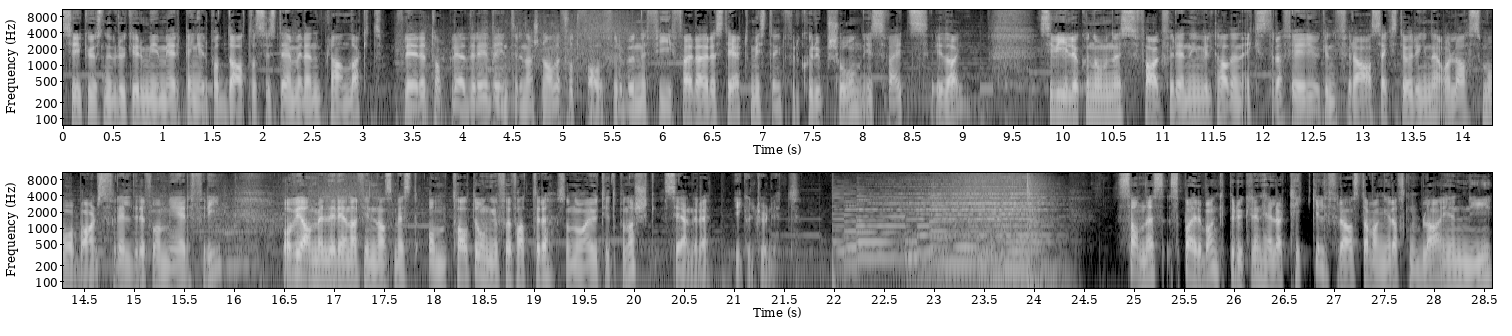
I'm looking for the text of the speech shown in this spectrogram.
Sykehusene bruker mye mer penger på datasystemer enn planlagt. Flere toppledere i det internasjonale fotballforbundet Fifa er arrestert, mistenkt for korrupsjon i Sveits i dag. Siviløkonomenes fagforening vil ta den ekstra ferieuken fra 60-åringene og la småbarnsforeldre få mer fri. Og vi anmelder en av Finlands mest omtalte unge forfattere, som nå er utgitt på norsk, senere i Kulturnytt. Sandnes Sparebank bruker en hel artikkel fra Stavanger Aftenblad i en ny,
